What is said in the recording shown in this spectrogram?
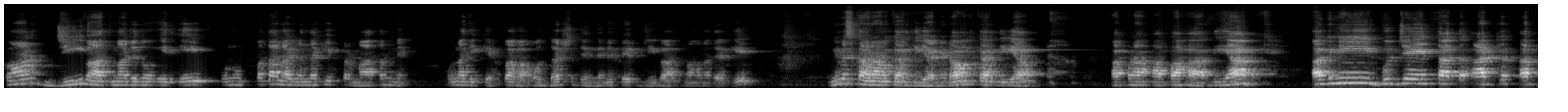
ਕੌਣ? ਜੀਵ ਆਤਮਾ, ਜਦੋਂ ਇਹ ਇਹ ਉਹਨੂੰ ਪਤਾ ਲੱਗ ਜਾਂਦਾ ਕਿ ਇਹ ਪ੍ਰਮਾਤਮ ਨੇ, ਉਹਨਾਂ ਦੀ ਕਿਰਪਾ ਵਾ, ਉਹ ਦਰਸ਼ ਦਿੰਦੇ ਨੇ, ਫਿਰ ਜੀਵ ਆਤਮਾ ਉਹਨਾਂ ਦੇ ਅੱਗੇ ਨਮਸਕਾਰਾਂ ਕਰਦੀ ਆ ਡਡੌਤ ਕਰਦੀ ਆ ਆਪਣਾ ਆਪਾ ਹਾਰਦੀ ਆ। ਅਗਨੀ ਬੁੱਝੇ ਤਤ ਅਠ ਅਪ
